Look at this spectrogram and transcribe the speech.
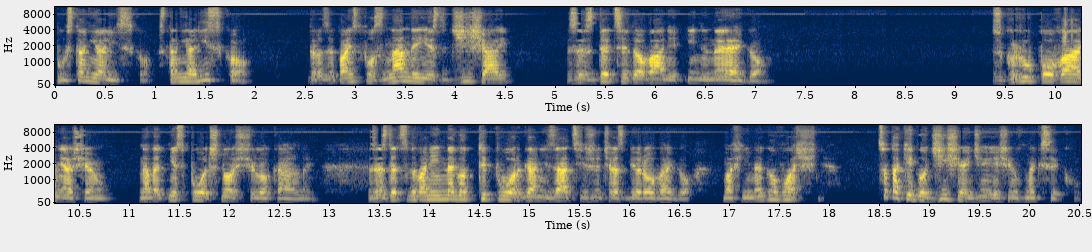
Był stan Jalisco. Stan Jalisco, drodzy Państwo, znany jest dzisiaj ze zdecydowanie innego zgrupowania się, nawet nie społeczności lokalnej, ze zdecydowanie innego typu organizacji życia zbiorowego, mafijnego właśnie. Co takiego dzisiaj dzieje się w Meksyku?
